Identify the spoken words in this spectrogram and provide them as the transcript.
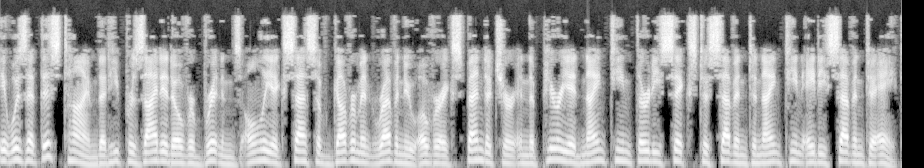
It was at this time that he presided over Britain's only excess of government revenue over expenditure in the period 1936–7 to 1987–8.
